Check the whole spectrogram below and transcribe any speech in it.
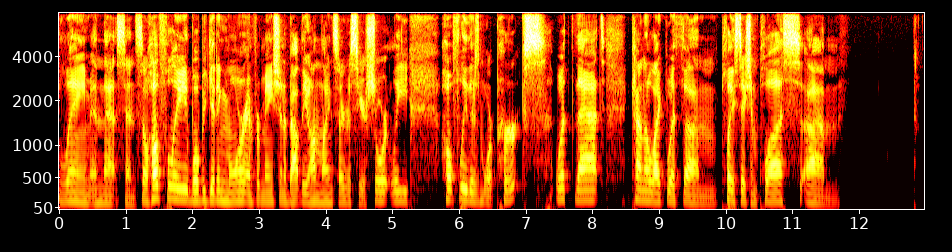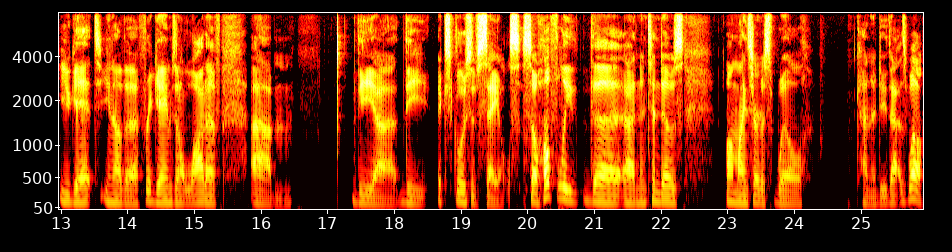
lame in that sense. So hopefully we'll be getting more information about the online service here shortly. Hopefully there's more perks with that, kind of like with um, PlayStation Plus. Um, you get you know the free games and a lot of um, the uh, the exclusive sales. So hopefully the uh, Nintendo's online service will kind of do that as well.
